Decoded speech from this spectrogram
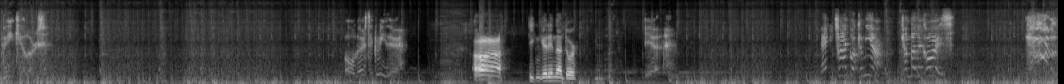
Painkillers. Oh, there's the green there. ah! He can get in that door. Yeah. Hey, tribal, come here. Come by the cars.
